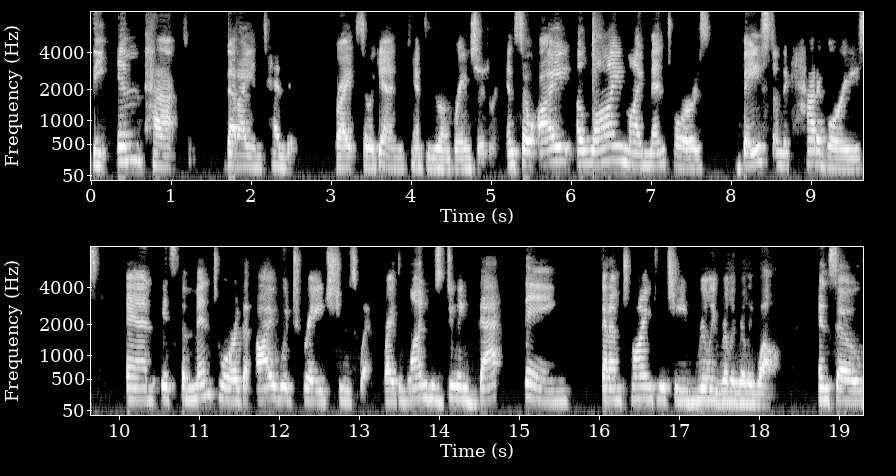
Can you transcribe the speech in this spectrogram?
the impact that I intended, right? So again, you can't do your own brain surgery. And so I align my mentors based on the categories and it's the mentor that I would trade shoes with, right? The one who's doing that thing that I'm trying to achieve really, really, really well. And so,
